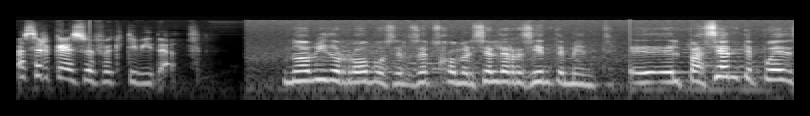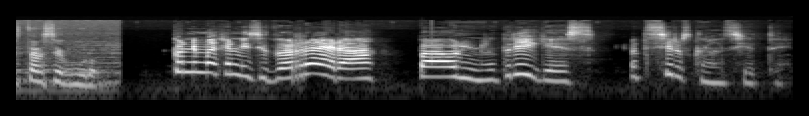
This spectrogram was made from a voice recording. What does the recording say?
acerca de su efectividad. No ha habido robos en los centros comerciales recientemente. Eh, el paciente puede estar seguro. Con imagen Isidro Herrera, Paulino Rodríguez, Noticieros Canal 7.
